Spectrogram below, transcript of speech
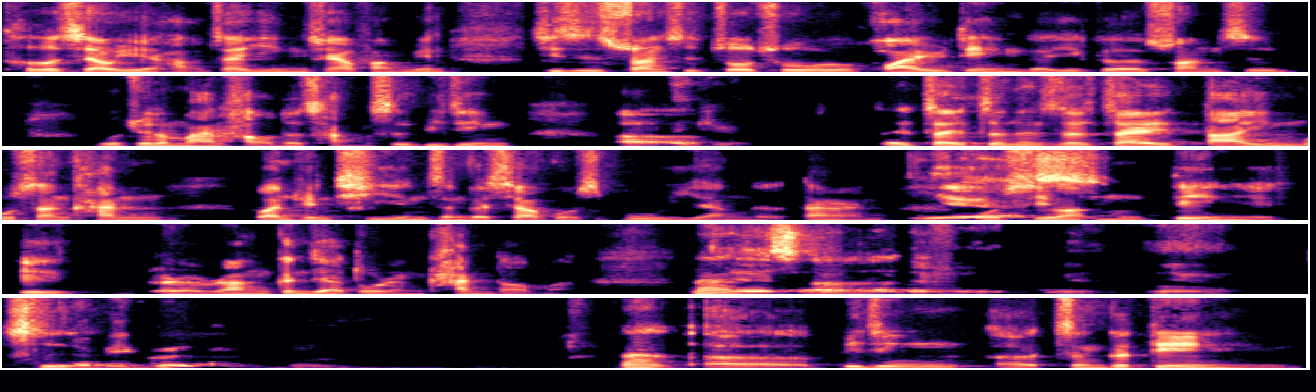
特效也好，在音效方面，其实算是做出华语电影的一个算是我觉得蛮好的尝试。毕竟呃，在在真的是在大荧幕上看，完全体验整个效果是不一样的。当然，我希望电影也可以呃让更加多人看到嘛。那呃，是，嗯，那呃，毕竟呃整个电影。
